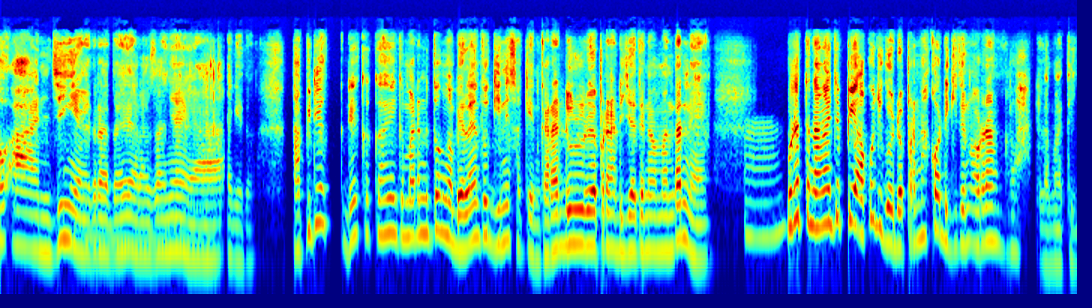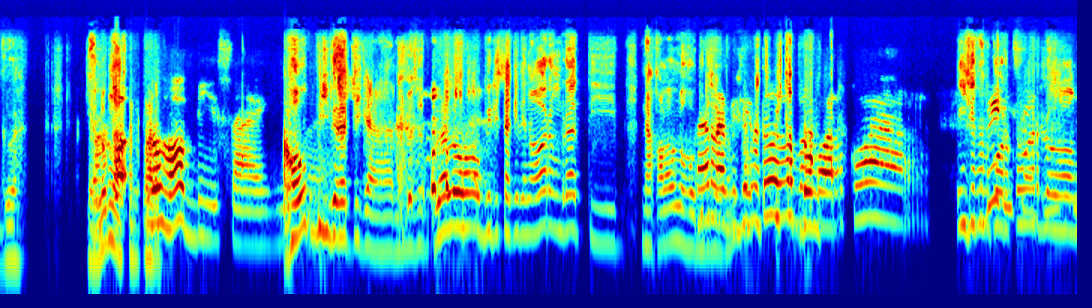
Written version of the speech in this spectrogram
oh anjing ya ternyata ya rasanya ya gitu. Tapi dia dia kekeh kemarin itu ngebelain tuh gini sakin. Karena dulu dia pernah dijatin sama mantannya Hmm. udah tenang aja pi. Aku juga udah pernah kok digituin orang. Lah dalam hati gue ya Lah lu nggak akan lu pernah. hobi, say, gitu. hobi berarti kan. Maksud gue lu hobi disakitin orang berarti. Nah kalau lu hobi Ntar disakitin abis jangan speak up dong. berkuar-kuar. Ih jangan keluar-keluar dong.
